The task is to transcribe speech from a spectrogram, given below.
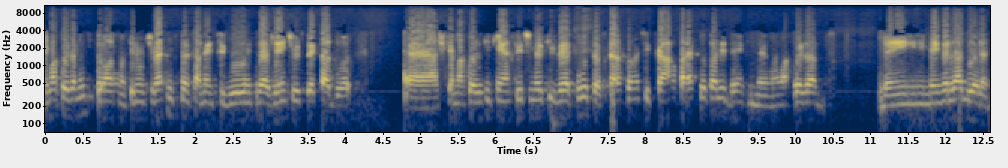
uma coisa muito próxima, que não tivesse um distanciamento seguro entre a gente e o espectador. É, acho que é uma coisa que quem assiste meio que vê, puta, os caras estão nesse carro, parece que eu estou ali dentro mesmo. É uma coisa bem, bem verdadeira.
